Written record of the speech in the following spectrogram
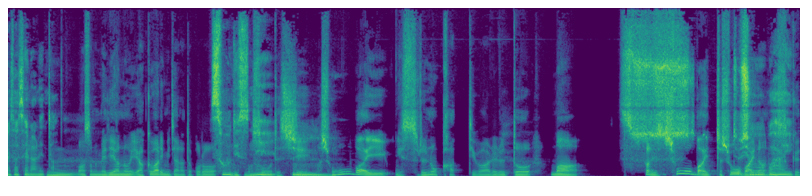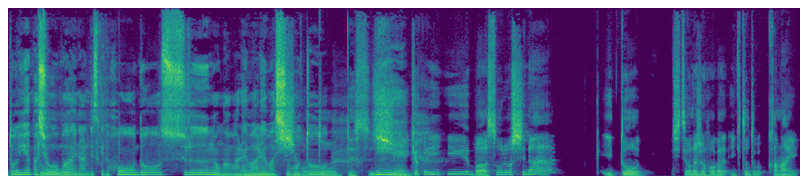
えさせられた。うんまあそのメディアの役割みたいなところもそうですね。そうですし、うんまあ、商売にするのかって言われると、まあ、確かに商売っちゃ商売なんですけど。商売といえば商売なんですけど、報道するのが我々は仕事。うん仕事ですし、で逆に言えば、それをしないと必要な情報が行き届かない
